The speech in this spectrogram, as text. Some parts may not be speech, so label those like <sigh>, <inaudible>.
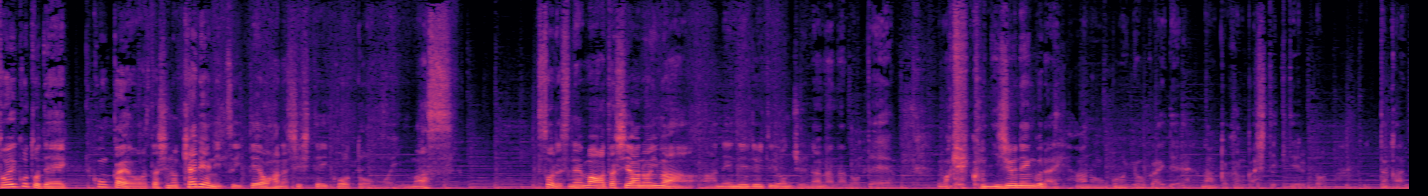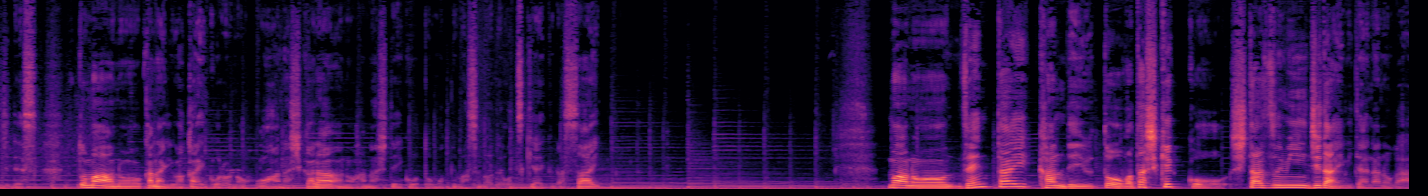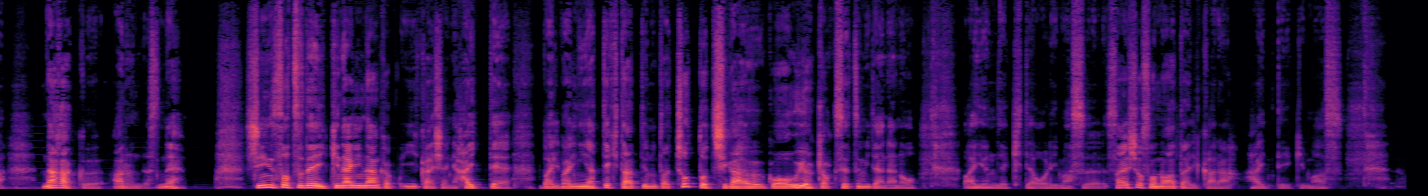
ということで、今回は私のキャリアについてお話ししていこうと思います。そうですね。まあ私、あの、今、年齢で言うと47なので、まあ結構20年ぐらい、あの、この業界で何か感化してきているといった感じです。と、まあ、あの、かなり若い頃のお話から、あの、話していこうと思ってますので、お付き合いください。まあ、あの、全体感で言うと、私結構下積み時代みたいなのが長くあるんですね。新卒でいきなりなんかいい会社に入ってバリバリにやってきたっていうのとはちょっと違う、こう、紆余曲折みたいなのを歩んできております。最初そのあたりから入っていきます。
